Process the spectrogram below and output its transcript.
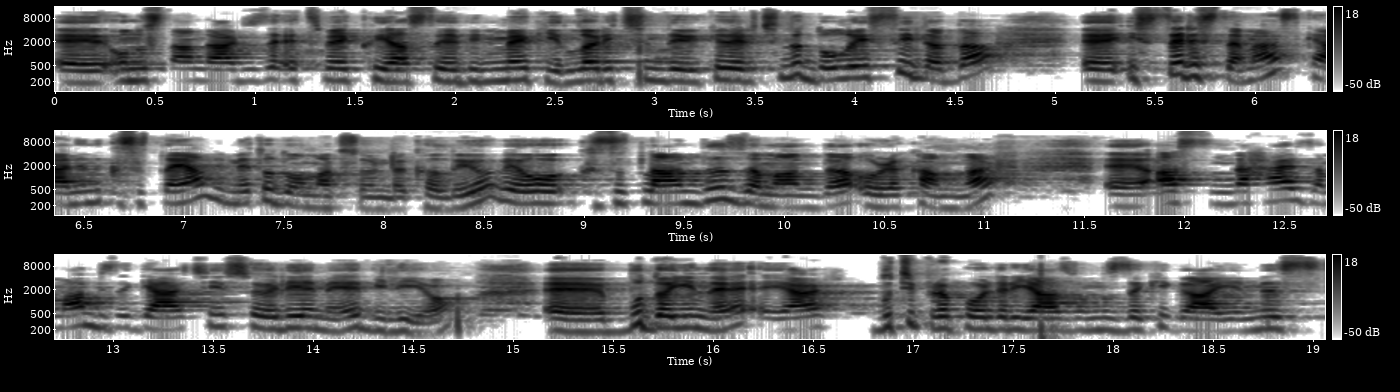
Ee, onu standartize etmek, kıyaslayabilmek yıllar içinde, ülkeler içinde dolayısıyla da e, ister istemez kendini kısıtlayan bir metod olmak zorunda kalıyor ve o kısıtlandığı zaman da o rakamlar e, aslında her zaman bize gerçeği söyleyemeyebiliyor. E, bu da yine eğer bu tip raporları yazmamızdaki gayemiz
